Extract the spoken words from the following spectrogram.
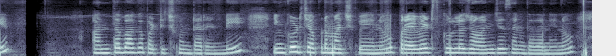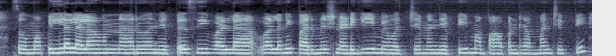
అంత బాగా పట్టించుకుంటారండి. ఇంకోటి చెప్పడం మర్చిపోయాను. ప్రైవేట్ స్కూల్లో జాయిన్ చేశాను కదా నేను. సో మా పిల్లలు ఎలా ఉన్నారు అని చెప్పేసి వాళ్ళ వాళ్ళని పర్మిషన్ అడిగి మేము వచ్చామని చెప్పి మా పాపని రమ్మని చెప్పి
